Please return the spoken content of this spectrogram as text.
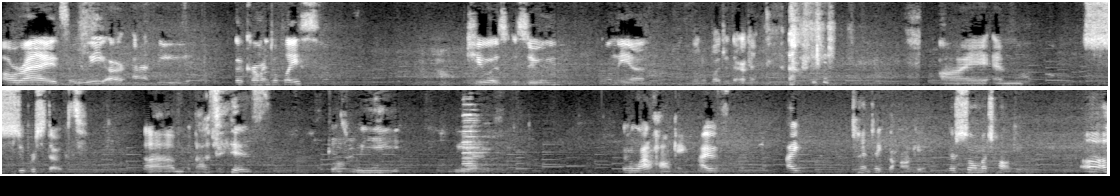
All right, so we are at the the car rental place. Q is Zoom on the uh, little budget there. Okay. I am super stoked um, about this because we we there's a lot of honking. I've I can't take the honking. There's so much honking. Uh,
